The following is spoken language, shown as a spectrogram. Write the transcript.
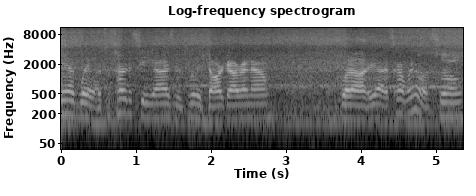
Yeah, winglets. It's hard to see guys, it's really dark out right now. But uh, yeah, it's got winglets, so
